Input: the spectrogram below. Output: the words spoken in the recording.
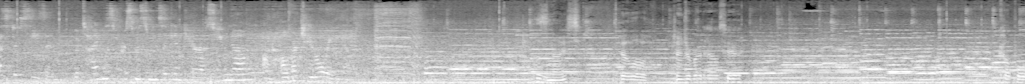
Festive season with timeless Christmas music and carols you know on Hallmark Channel Radio. This is nice. Got a little gingerbread house here. Couple.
